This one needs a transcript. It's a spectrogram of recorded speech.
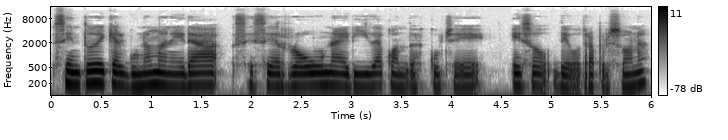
Siento de que de alguna manera se cerró una herida cuando escuché eso de otra persona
